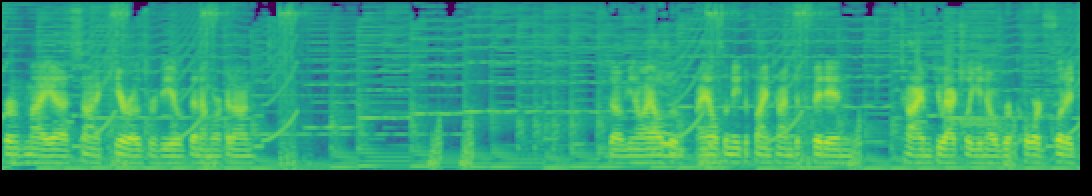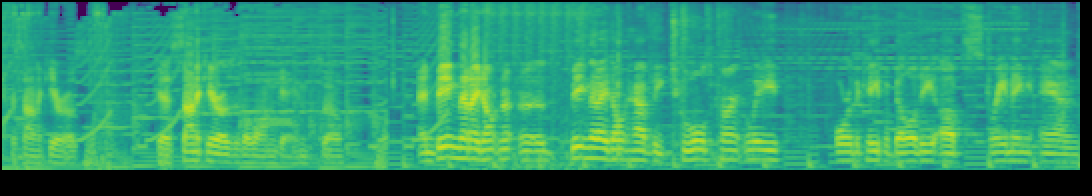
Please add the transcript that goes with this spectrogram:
for my uh, Sonic Heroes review that I'm working on. So you know, I also I also need to find time to fit in time to actually you know record footage for Sonic Heroes because Sonic Heroes is a long game. So, and being that I don't uh, being that I don't have the tools currently or the capability of streaming and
